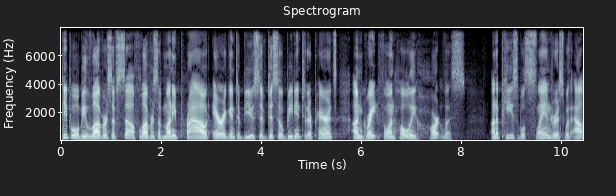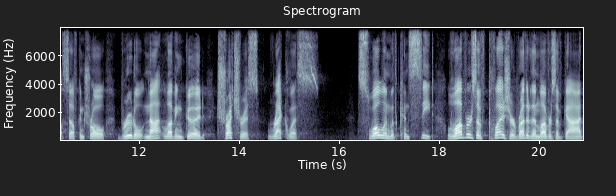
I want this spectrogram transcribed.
People will be lovers of self, lovers of money, proud, arrogant, abusive, disobedient to their parents, ungrateful, unholy, heartless, unappeasable, slanderous, without self control, brutal, not loving good, treacherous, reckless, swollen with conceit lovers of pleasure rather than lovers of God,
